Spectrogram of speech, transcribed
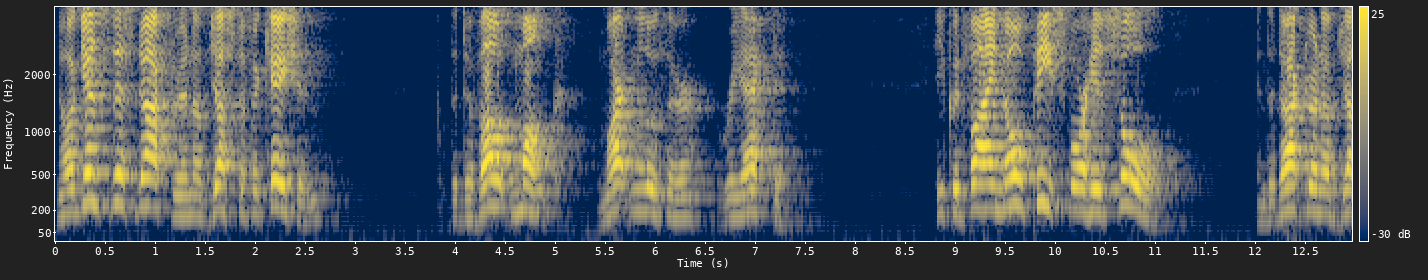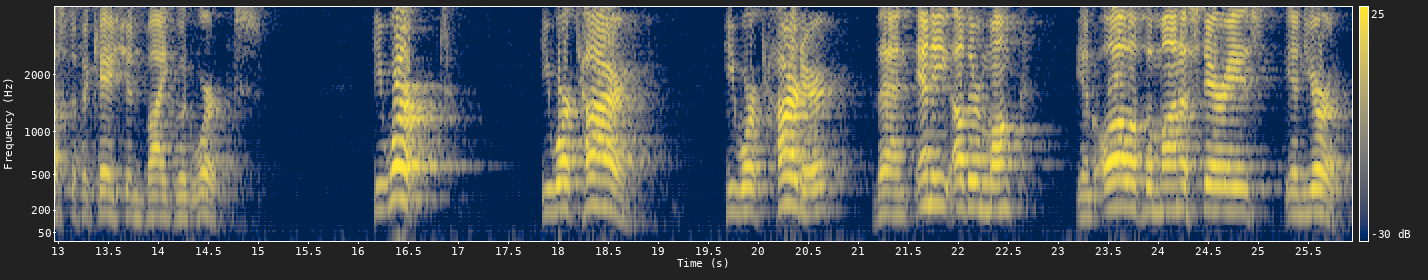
Now, against this doctrine of justification, the devout monk Martin Luther reacted. He could find no peace for his soul in the doctrine of justification by good works. He worked. He worked hard. He worked harder than any other monk in all of the monasteries in Europe.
